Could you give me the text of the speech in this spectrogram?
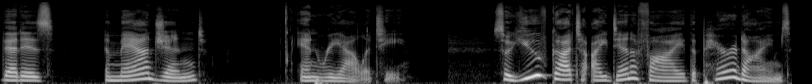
that is imagined and reality. So you've got to identify the paradigms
